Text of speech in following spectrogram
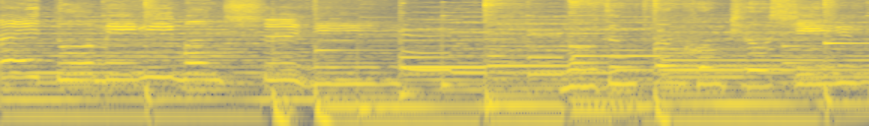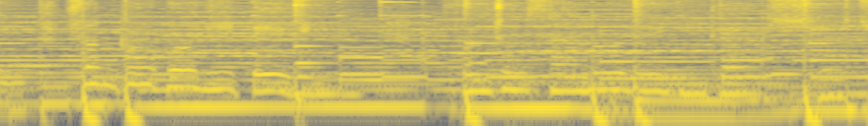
太多迷茫迟疑，路灯泛黄飘稀，穿不过你背影，风中散落与你的诗句。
